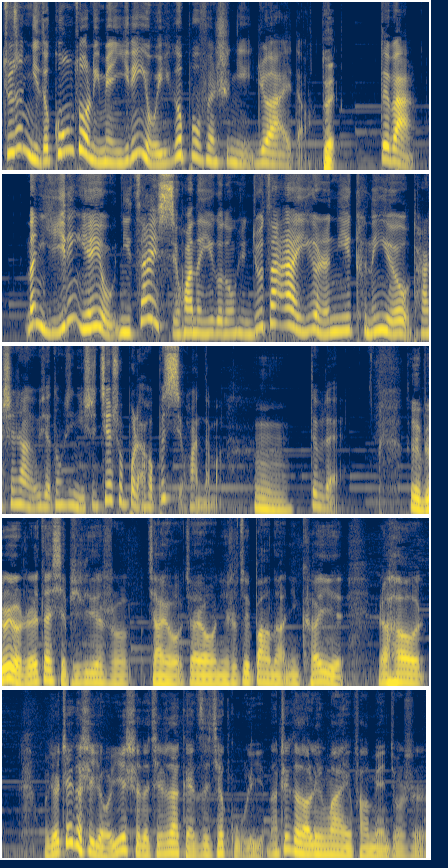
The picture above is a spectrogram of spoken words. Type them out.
就是你的工作里面一定有一个部分是你热爱的，对，对吧？那你一定也有你再喜欢的一个东西，你就再爱一个人，你肯定也有他身上有一些东西你是接受不了和不喜欢的嘛，嗯，对不对？对，比如有人在写 PPT 的时候，加油加油，你是最棒的，你可以。然后我觉得这个是有意识的，其实在给自己一些鼓励。那这个到另外一方面，就是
